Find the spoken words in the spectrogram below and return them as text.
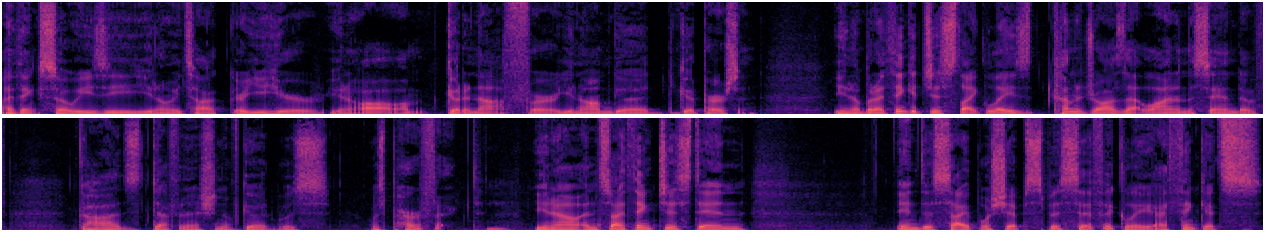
I think so easy, you know, we talk or you hear, you know, oh, I'm good enough or you know, I'm good, good person. You know, but I think it just like lays kind of draws that line in the sand of God's definition of good was was perfect. Mm. You know, and so I think just in in discipleship specifically, I think it's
